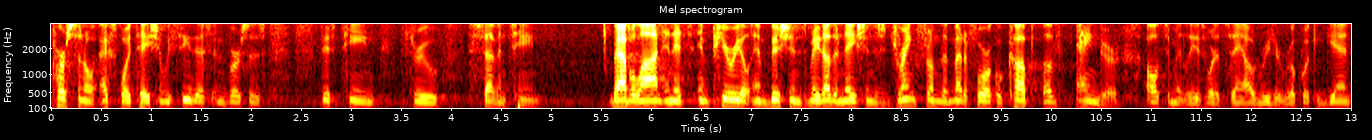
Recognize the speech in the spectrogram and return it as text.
personal exploitation. We see this in verses 15 through 17. Babylon and its imperial ambitions made other nations drink from the metaphorical cup of anger, ultimately, is what it's saying. I'll read it real quick again.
